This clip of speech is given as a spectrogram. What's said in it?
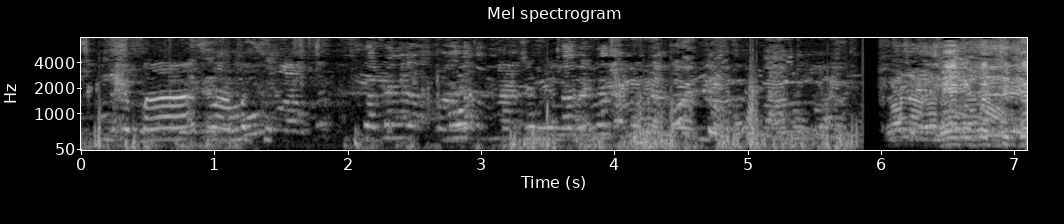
kecimbar, kecimbar, kecimbar, kecimbar. Anak putune ke Mulai, Mbak. Langsung mulai, Mbak, langsung mulai.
